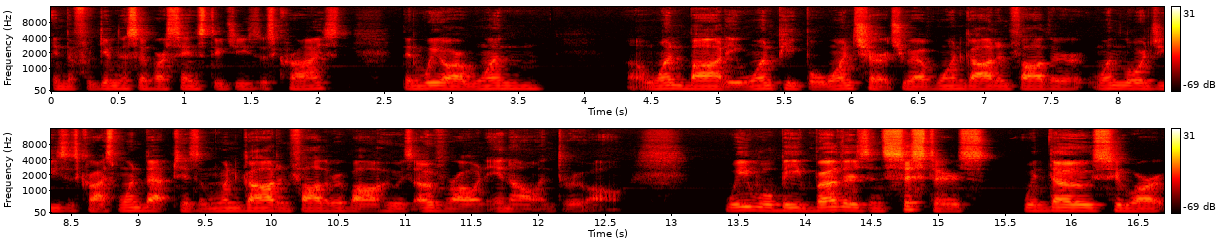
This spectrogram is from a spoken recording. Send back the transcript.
in the forgiveness of our sins through Jesus Christ, then we are one uh, one body, one people, one church who have one God and Father, one Lord Jesus Christ, one baptism, one God and Father of all, who is over all and in all and through all. We will be brothers and sisters with those who are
